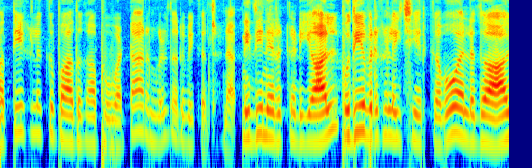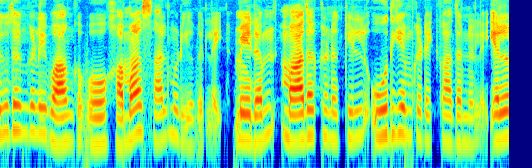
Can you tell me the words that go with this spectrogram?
மத்திய கிழக்கு பாதுகாப்பு வட்டாரங்கள் தெரிவிக்கின்றன. நிதி நெருக்கடியால் புதியவர்களை சேர்க்கவோ அல்லது ஆயுதங்களை வாங்கவோ ஹமாஸால் முடியவில்லை. மேலும் மாதக்கணக்கில் ஊதியம் கிடைக்காத நிலையில்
